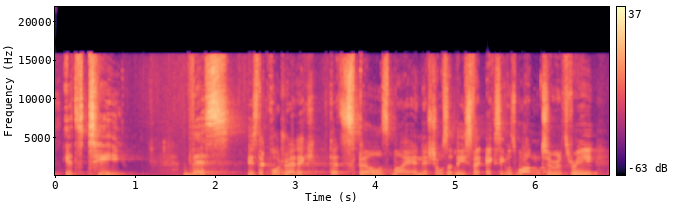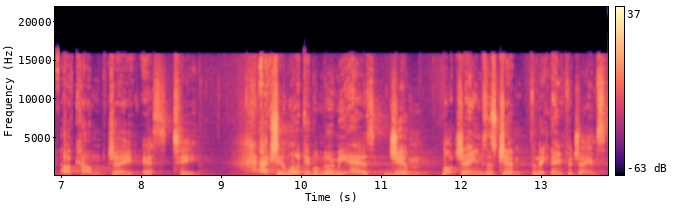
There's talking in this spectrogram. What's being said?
It's T. This is the quadratic that spells my initials, at least for x equals 1, 2, and 3, outcome JST. Actually, a lot of people know me as Jim, not James, as Jim, the nickname for James.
